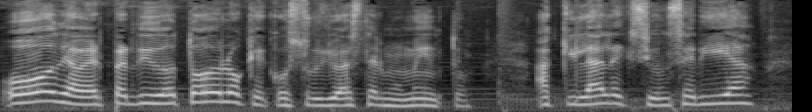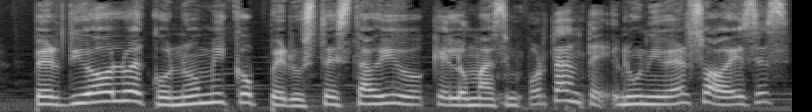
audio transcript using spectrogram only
o de haber perdido todo lo que construyó hasta el momento. Aquí la lección sería, perdió lo económico, pero usted está vivo, que es lo más importante. El universo a veces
